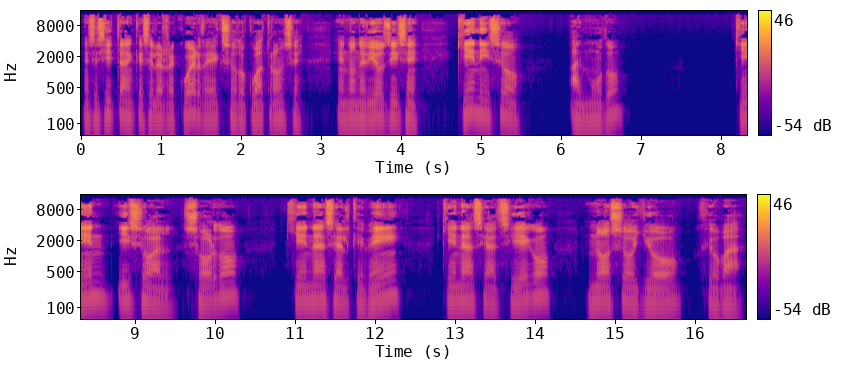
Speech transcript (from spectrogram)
Necesitan que se les recuerde Éxodo 4:11, en donde Dios dice, ¿quién hizo al mudo? ¿Quién hizo al sordo? ¿Quién hace al que ve? ¿Quién hace al ciego? No soy yo, Jehová.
